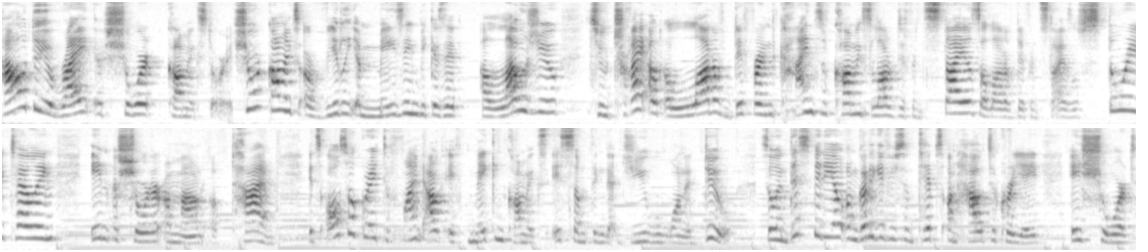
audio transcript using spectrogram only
How do you write a short comic story? Short comics are really amazing because it allows you to try out a lot of different kinds of comics, a lot of different styles, a lot of different styles of storytelling in a shorter amount of time. It's also great to find out if making comics is something that you will want to do. So in this video, I'm gonna give you some tips on how to create a short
